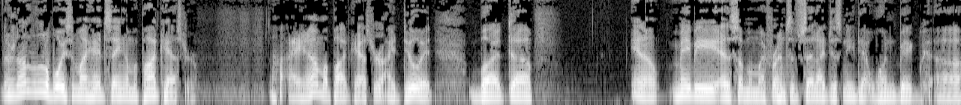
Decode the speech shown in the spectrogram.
there's not a little voice in my head saying I'm a podcaster. I am a podcaster. I do it, but uh, you know, maybe as some of my friends have said, I just need that one big uh,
